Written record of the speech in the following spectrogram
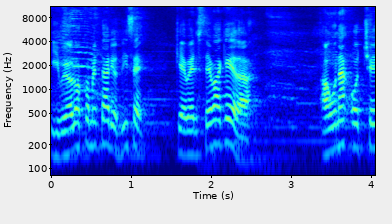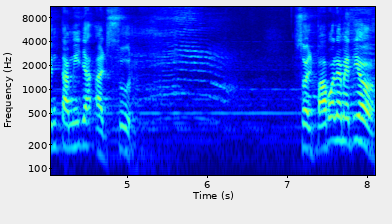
y veo los comentarios, dice que Berseba queda a unas 80 millas al sur. So, el pavo le metió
